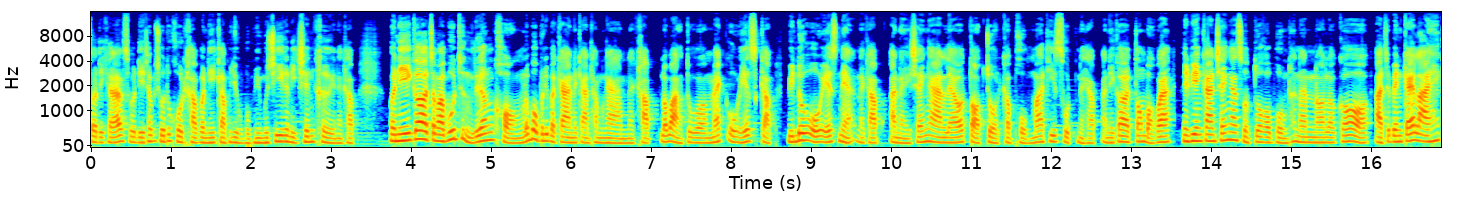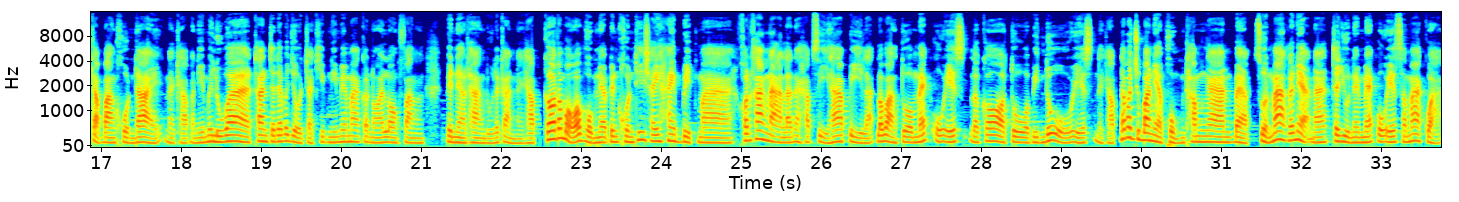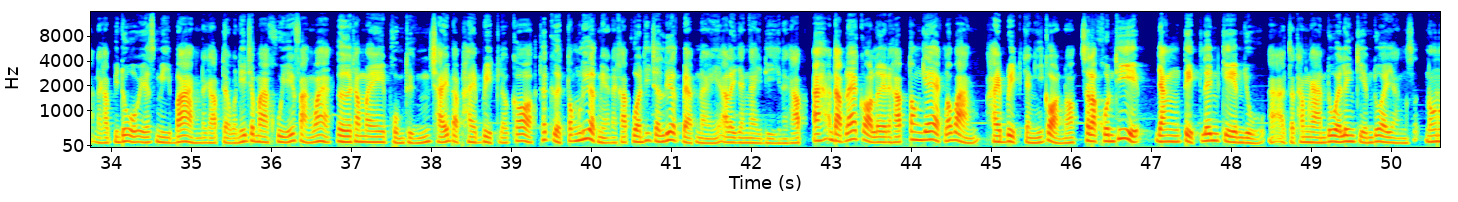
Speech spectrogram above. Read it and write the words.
สวัสดีครับ สวัสดีท่านผู้ชมทุกคนครับ วันนี้กลับมาอยู่กับผมมิมูชี่กันอีกเช่นเคยนะครับ วันนี้ก็จะมาพูดถึงเรื่องของระบบปฏิบัติการในการทำงานนะครับ ระหว่างตัว Mac OS กับ Windows OS เนี่ยนะครับ อันไหนใช้งานแล้วตอบโจทย์กับผมมากที่สุดนะครับ อันนี้ก็ต้องบอกว่าเป็นเพียงการใช้งานส่วนตัวของผมเท่านั้นเนาะ แล้วก็อาจจะเป็นไกด์ไลน์ให้กับบางคนได้นะครับ อันนี้ไม่รู้ว่าท่านจะได้ประโยชน์จากคลิปนี้ไม่มากก็น้อย ลองฟังเป็นแนวทางดูแล้วกันนะครับ ก็ต้องบอกว่าผมเนี่ยเป็นคนที่ใช้ไฮบริดมาค่อนข้างนานแล้วนะครับ4-5 ปีแล้ว ระหว่างตัว Mac OS แล้วก็ตัว Windows OS นะครับปัจจุบันเนี่ยผมทำงานแบบส่วนมากแล้วเนี่ยนะจะอยู่ใน Mac OS ซะมากกว่านะครับ Windows OS มีบ้างนะครับแต่วันนี้จะมาคุยให้ฟังว่าเออทำไมผมถึงใช้แบบไฮบริดแล้วก็ถ้าเกิดต้องเลือกเนี่ยนะครับควรที่จะเลือกแบบไหนอะไรยังไงดีนะครับอะอันดับแรกก่อนเลยนะครับต้องแยกระหว่างไฮบริดอย่างนี้ก่อนเนาะสำหรับคนที่ยังติดเล่นเกมอยู่อะอาจจะทำงานด้วยเล่นเกมด้วยอย่าง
